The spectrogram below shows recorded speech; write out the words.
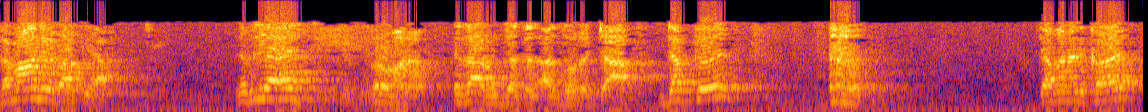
زمان واقعہ۔ لکھ لیا ہے؟ کرو مانا۔ اظہار حجت الارض و رجا جبکہ کیا مانا لکھا ہے؟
